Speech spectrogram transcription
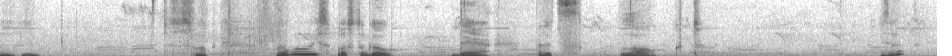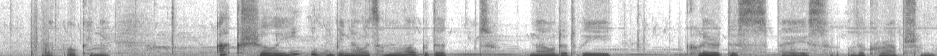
Mm-hmm. Just look. Where were we supposed to go? There. But it's locked. Isn't it? Oh, okay, maybe. Actually, maybe now it's unlocked that now that we cleared this space of the corruption.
